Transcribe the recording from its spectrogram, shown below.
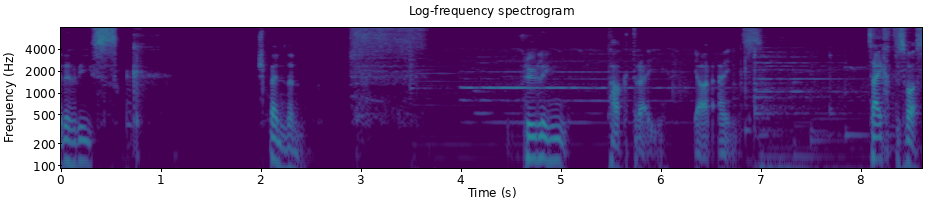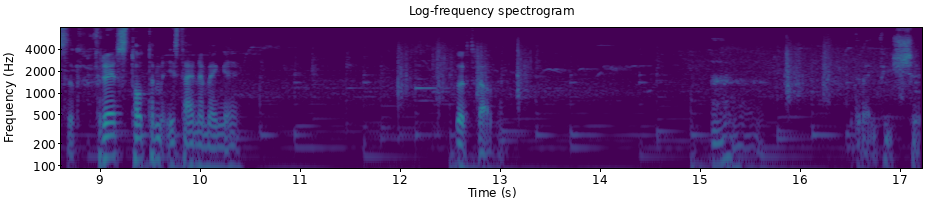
134 Spenden. Frühling, Tag 3, Jahr 1. Seichtes Wasser. Frers Totem ist eine Menge. Übertragen. Ah, drei Fische.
